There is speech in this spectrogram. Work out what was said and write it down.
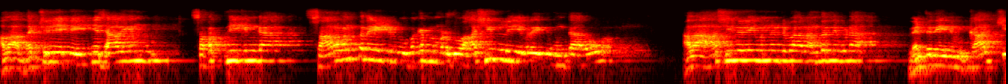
అలా దక్షిణ యొక్క యజ్ఞశాలయందు సపత్నీకంగా సారవంతమైనటువంటి ఉపకరణములతో ఆశీనులు ఎవరైతే ఉంటారో అలా ఆశీనులై ఉన్నట్టు వారందరినీ కూడా వెంటనే నువ్వు కాల్చి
